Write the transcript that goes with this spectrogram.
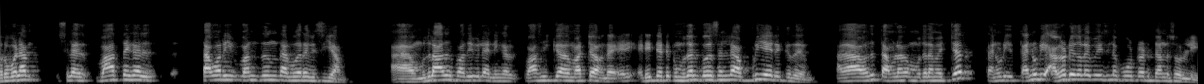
ஒருவேளை சில வார்த்தைகள் தவறி வந்திருந்தால் வேற விஷயம். முதலாவது பதிவுல நீங்கள் வாசிக்க மற்ற அந்த எடிட்டருக்கு முதல் பேர்சன்ல அப்படியே இருக்குது. அதாவது தமிழக முதலமைச்சர் தன்னுடைய தன்னுடைய அவருடைய தொலைபேசியில போட்டோ எடுத்தான்னு சொல்லி.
